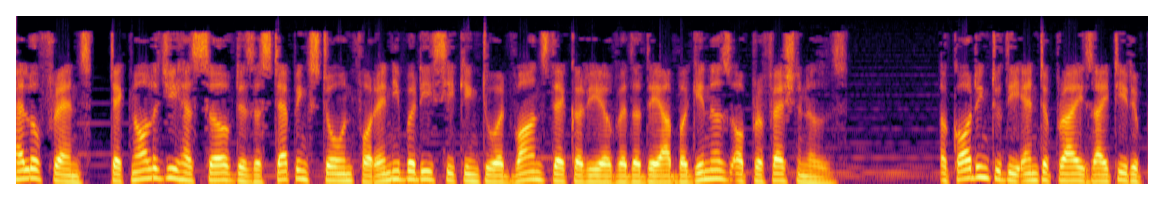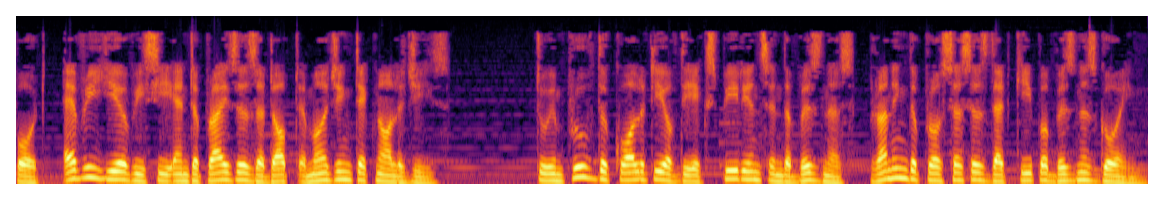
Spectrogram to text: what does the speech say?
Hello friends, technology has served as a stepping stone for anybody seeking to advance their career whether they are beginners or professionals. According to the Enterprise IT report, every year we see enterprises adopt emerging technologies. To improve the quality of the experience in the business, running the processes that keep a business going.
